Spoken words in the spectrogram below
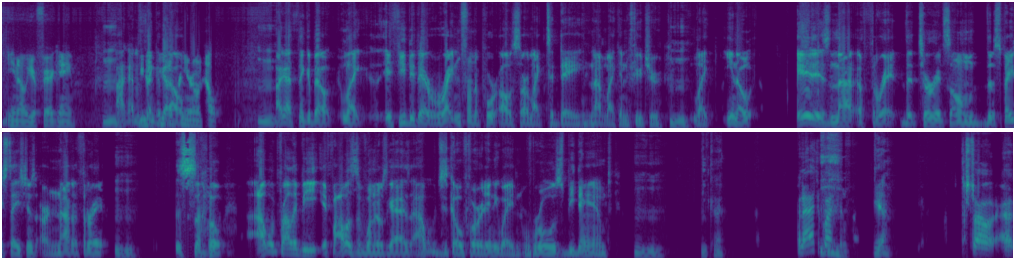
you know you're fair game. I got to think you got to about bring your own help. I got to think about like if you did that right in front of Port Olisar, like today, not like in the future. Mhm. Like you know, it is not a threat. The turrets on the space stations are not a threat. Mhm. So I would probably be if I was one of those guys. I would just go for it anyway. Rules be damned. Mm-hmm. Okay. Can I ask a question? Yeah. So uh,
